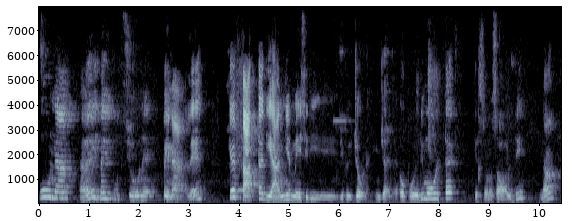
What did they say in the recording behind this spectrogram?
una retribuzione penale che è fatta di anni e mesi di, di prigione in genere, oppure di multe, che sono soldi, no?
